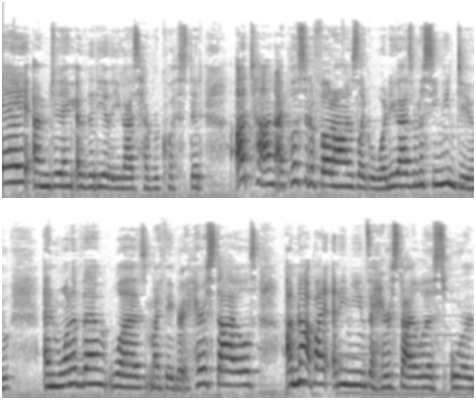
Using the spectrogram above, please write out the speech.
Today I'm doing a video that you guys have requested a ton. I posted a photo and I was like, what do you guys want to see me do? And one of them was my favorite hairstyles. I'm not by any means a hairstylist or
